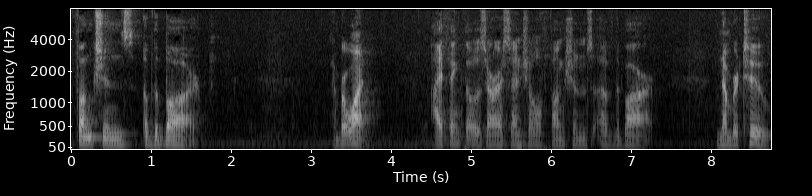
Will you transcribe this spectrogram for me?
functions of the bar. Number one, I think those are essential functions of the bar. Number two,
